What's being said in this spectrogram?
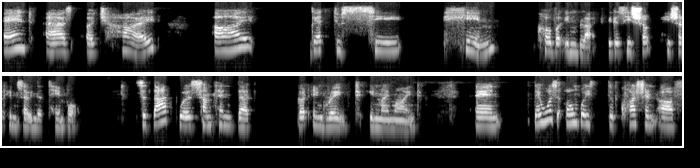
And as a child, I get to see him covered in blood because he shot he shot himself in the temple. So that was something that got engraved in my mind. And there was always the question of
